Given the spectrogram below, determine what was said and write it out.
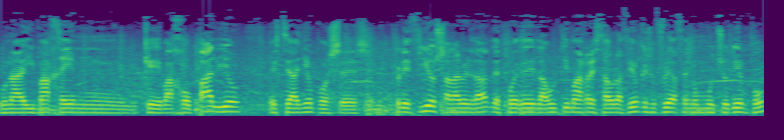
una imagen que bajo palio este año pues es preciosa la verdad después de la última restauración que sufrió hace no mucho tiempo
